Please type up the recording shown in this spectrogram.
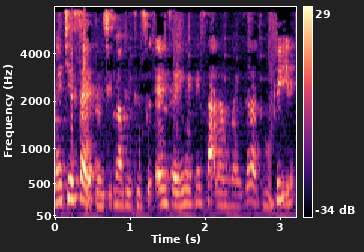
nghe chia sẻ từ chị Ngọc thì thực sự em thấy ngành khách sạn là một ngành rất là thú vị đấy.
